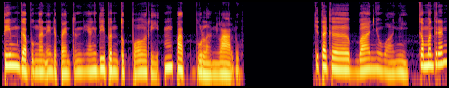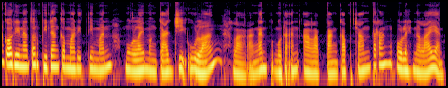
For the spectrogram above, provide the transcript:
tim gabungan independen yang dibentuk Polri empat bulan lalu. Kita ke Banyuwangi. Kementerian Koordinator Bidang Kemaritiman mulai mengkaji ulang larangan penggunaan alat tangkap cantrang oleh nelayan.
